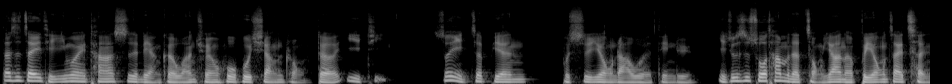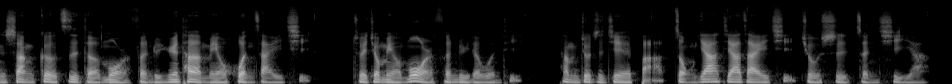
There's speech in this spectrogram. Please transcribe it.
但是这一题因为它是两个完全互不相容的液体，所以这边不适用拉威尔定律。也就是说，它们的总压呢不用再乘上各自的摩尔分率，因为它们没有混在一起，所以就没有摩尔分率的问题。他们就直接把总压加在一起，就是蒸汽压。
